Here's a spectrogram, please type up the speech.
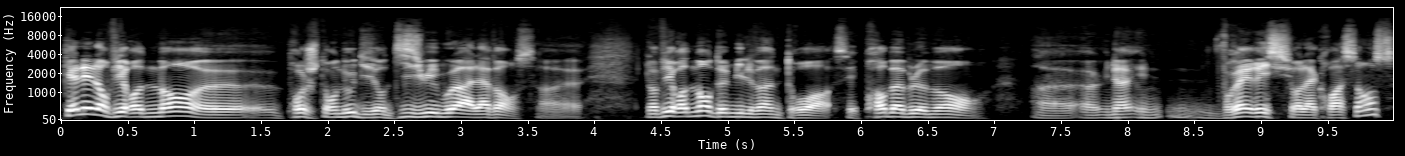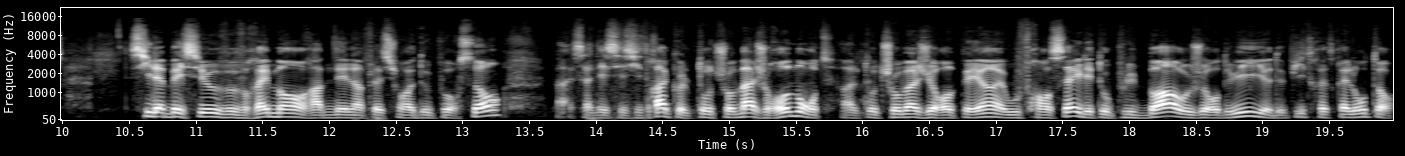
quel est l'environnement, euh, projetons-nous, disons, 18 mois à l'avance hein. L'environnement 2023, c'est probablement euh, une, vraie risque sur la croissance. Si la BCE veut vraiment ramener l'inflation à 2%, bah, ça nécessitera que le taux de chômage remonte. Hein. le taux de chômage européen ou français, il est au plus bas aujourd'hui depuis très très longtemps.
